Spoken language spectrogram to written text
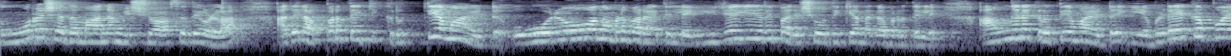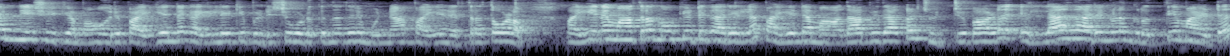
നൂറ് ശതമാനം വിശ്വാസ്യതയുള്ള അതിലപ്പുറത്തേക്ക് കൃത്യമായിട്ട് ഓരോ നമ്മൾ പറയത്തില്ലേ ഇഴകീറി പരിശോധിക്കുക എന്നൊക്കെ പറയത്തില്ലേ? അങ്ങനെ കൃത്യമായിട്ട് എവിടെയൊക്കെ പോയി അന്വേഷിക്കാമോ? ഒരു പയ്യന്റെ കയ്യിലേക്ക് പിടിച്ചു കൊടുക്കുന്നതിന് മുന്നേ ആ പയ്യൻ എത്രത്തോളം? പയ്യനെ മാത്രം നോക്കിയിട്ട് കാര്യമില്ല പയ്യന്റെ മാതാപിതാക്കൾ ചുറ്റുപാട് എല്ലാ കാര്യങ്ങളും കൃത്യമായിട്ട്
